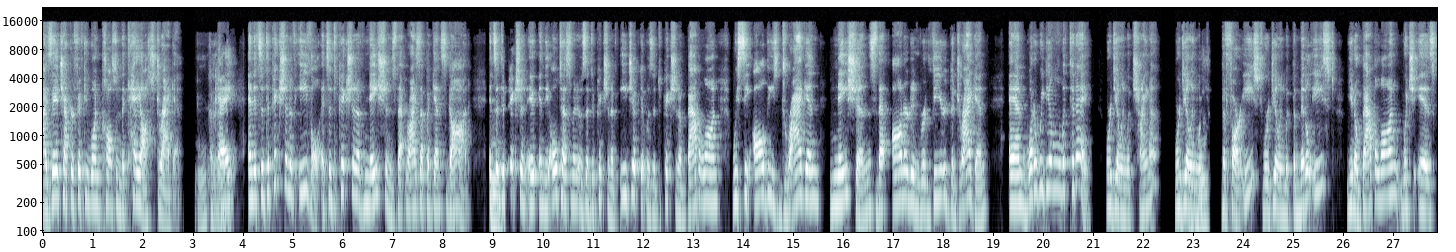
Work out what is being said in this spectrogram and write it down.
Isaiah chapter 51 calls him the chaos dragon. Okay. okay. And it's a depiction of evil. It's a depiction of nations that rise up against God. It's mm. a depiction in the Old Testament. It was a depiction of Egypt. It was a depiction of Babylon. We see all these dragon nations that honored and revered the dragon. And what are we dealing with today? We're dealing with China. We're dealing mm-hmm. with the Far East. We're dealing with the Middle East, you know, Babylon, which is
